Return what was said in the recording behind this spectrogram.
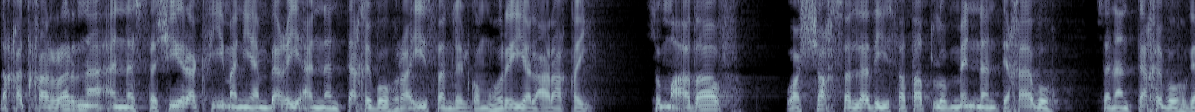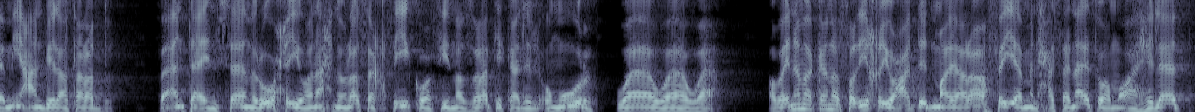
لقد قررنا أن نستشيرك في من ينبغي أن ننتخبه رئيسا للجمهورية العراقية. ثم أضاف والشخص الذي ستطلب منا انتخابه سننتخبه جميعا بلا تردد. فأنت إنسان روحي ونحن نثق فيك وفي نظرتك للأمور و و و وبينما كان صديقي يعدد ما يراه في من حسنات ومؤهلات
